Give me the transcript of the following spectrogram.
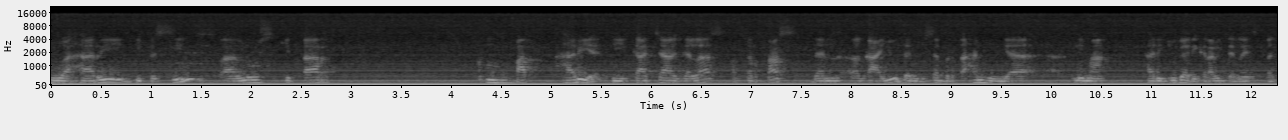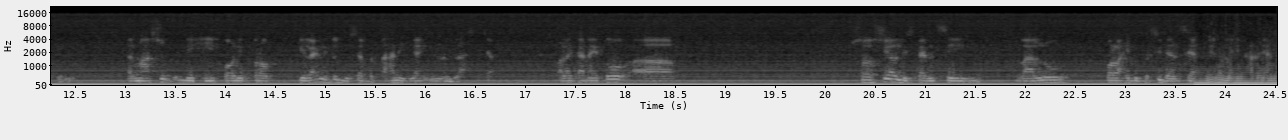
dua hari di besi, lalu sekitar empat hari ya di kaca gelas, kertas dan e, kayu dan bisa bertahan hingga lima hari juga di keramik dan lain sebagainya. Termasuk di polipropilen itu bisa bertahan hingga 16 jam. Oleh karena itu uh, social distancing lalu pola hidup bersih dan sehat menjadi hal yang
